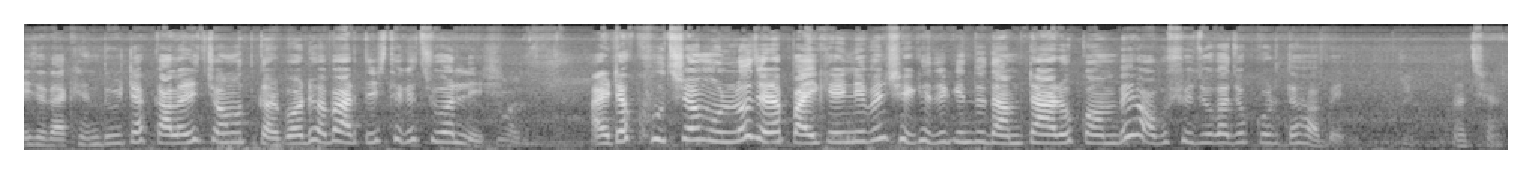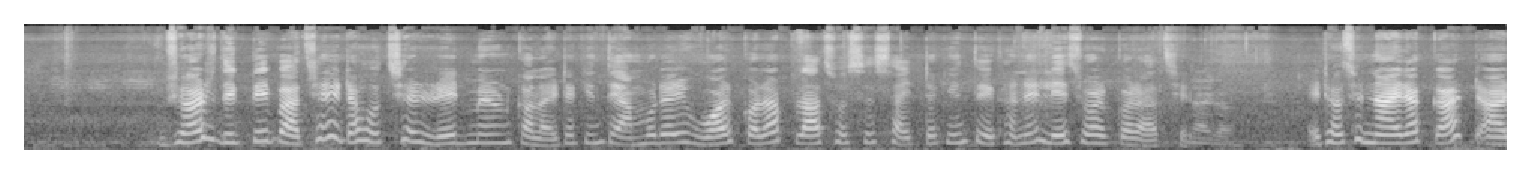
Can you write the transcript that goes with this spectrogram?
এই যে দেখেন দুইটা কালারই চমৎকার বডি হবে আটত্রিশ থেকে চুয়াল্লিশ। আর এটা খুচরা মূল্য যারা পাইকারি নেবেন সেক্ষেত্রে কিন্তু দামটা আরও কমবে অবশ্যই যোগাযোগ করতে হবে। আচ্ছা। ভিউয়ার্স দেখতেই পাচ্ছেন এটা হচ্ছে রেড মেরুন কালার এটা কিন্তু এমব্রয়ডারি ওয়ার্ক করা প্লাস হচ্ছে সাইডটা কিন্তু এখানে লেস ওয়ার্ক করা আছে। এটা হচ্ছে নাইরা কাট আর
